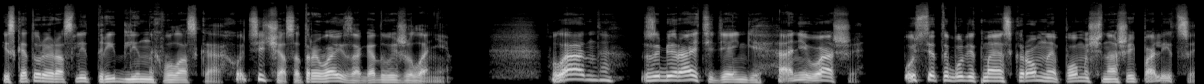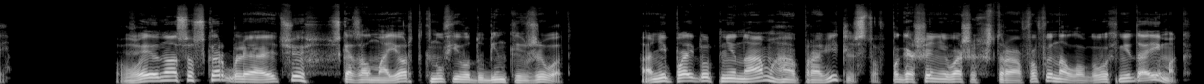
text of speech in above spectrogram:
из которой росли три длинных волоска, хоть сейчас отрывай и загадывай желание. «Ладно, Забирайте деньги, они ваши. Пусть это будет моя скромная помощь нашей полиции». «Вы нас оскорбляете», — сказал майор, ткнув его дубинкой в живот. «Они пойдут не нам, а правительству в погашении ваших штрафов и налоговых недоимок.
